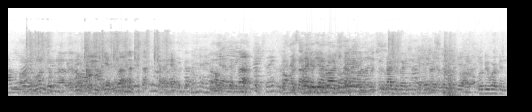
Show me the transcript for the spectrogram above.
And There's one good one out there. Thank you again, Roger. Congratulations. Congratulations. We'll be working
